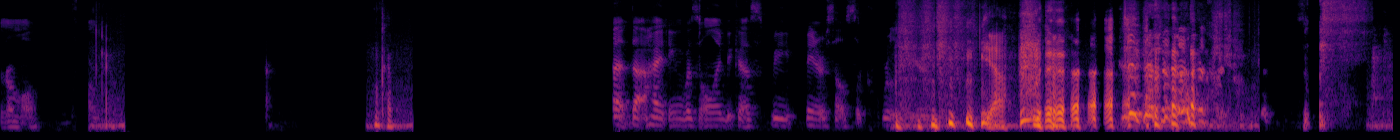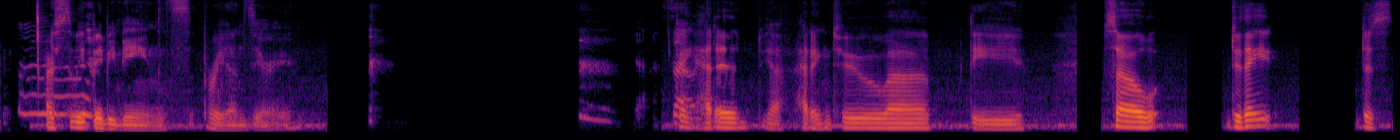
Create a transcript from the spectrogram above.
normal. Okay. Okay. That, that hiding was only because we made ourselves look really yeah. Our sweet baby beans, Priya and Ziri. yeah so Okay, headed. Yeah, heading to uh, the. So, do they? Does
